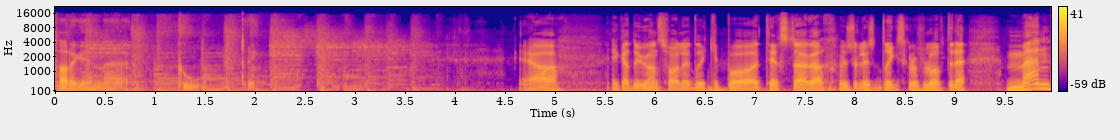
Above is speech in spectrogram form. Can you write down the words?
Ta deg en uh, god drink. Ja, ikke at det er uansvarlig å drikke på tirsdager. Hvis du har lyst til å drikke, skal du få lov til det. Men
